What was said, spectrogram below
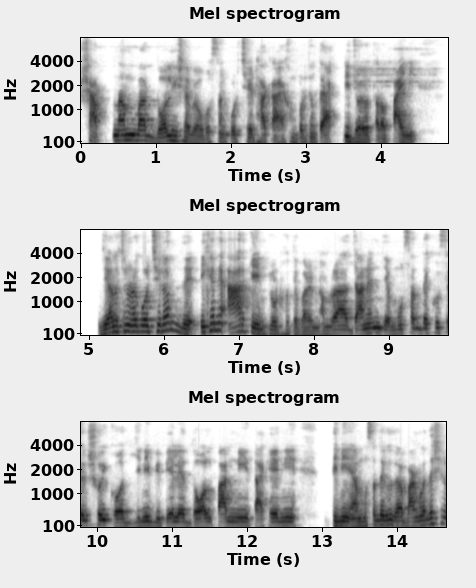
সাত নাম্বার দল হিসাবে অবস্থান করছে ঢাকা। এখন পর্যন্ত একটি জয়ও তারা পায়নি। যে আলোচনাটা করছিলাম যে এখানে আর কে ইনক্লুড হতে পারেন? আমরা জানেন যে মোসাদ্দেক হোসেন সৈকত, যিনি বিপিএল এ দল পাননি, তাকে নিয়ে তিনি মুসাদ্দেক বাংলাদেশের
